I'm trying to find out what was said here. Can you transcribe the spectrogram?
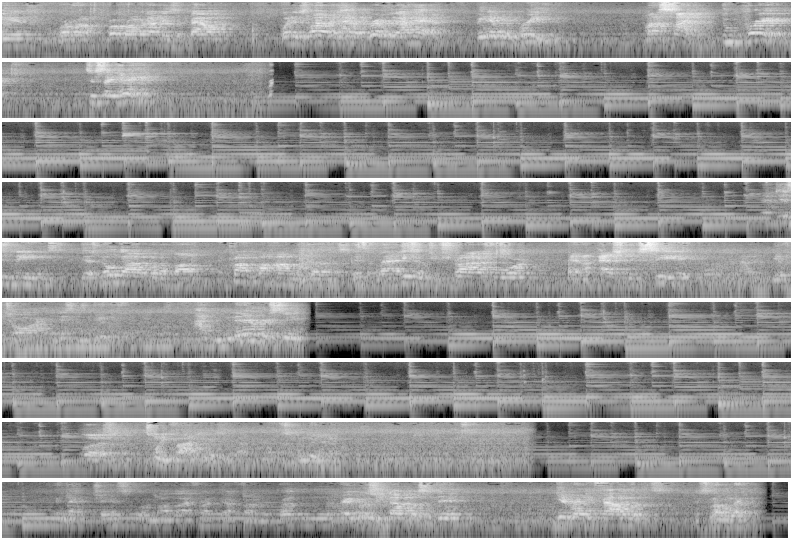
Is, what Ramadan is about, what Islam is, how the breath that I have, being able to breathe, my sight, through prayer, to say, hey, That just means there's no God but Allah, and Prophet Muhammad does. It's a last it's what you strive for, and I actually see it. I give Torah, and this is beautiful. I've never seen was 25 years ago. That transformed my life right there. I found a brotherhood. pray with us, once and then, get ready with us. It's long later.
